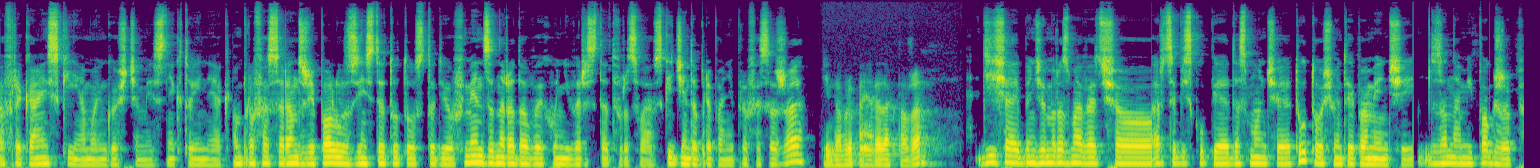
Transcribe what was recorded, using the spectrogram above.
afrykański, a moim gościem jest nie kto inny jak pan profesor Andrzej Polus z Instytutu Studiów Międzynarodowych Uniwersytet Wrocławski. Dzień dobry panie profesorze. Dzień dobry panie redaktorze. Dzisiaj będziemy rozmawiać o arcybiskupie Desmoncie Tutu świętej pamięci. Za nami pogrzeb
